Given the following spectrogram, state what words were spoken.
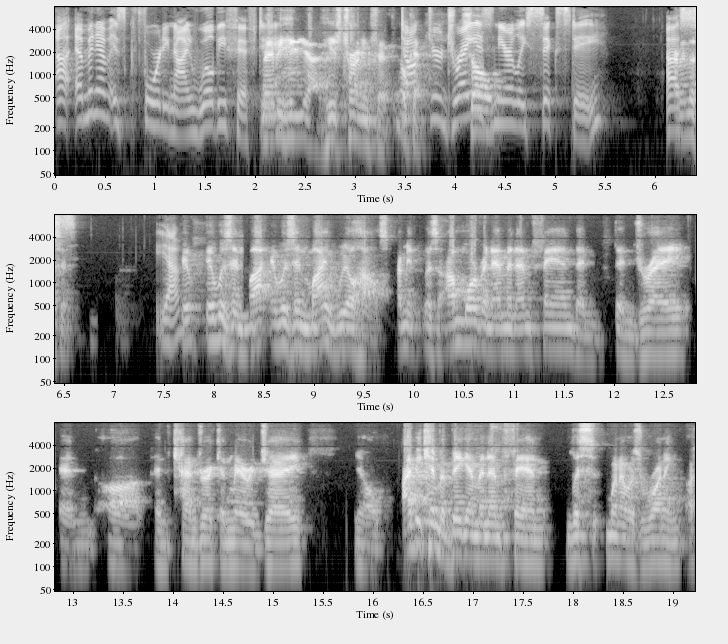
Uh, Eminem is 49, will be 50. Maybe he, yeah, he's turning 50. Okay. Dr. Dre So, is nearly 60. I mean, listen, Yeah. it, it was in my it was in my wheelhouse. I mean, listen, I'm more of an Eminem fan than than Dre and uh, and Kendrick and Mary J. You know, I became a big Eminem fan listen when I was running a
